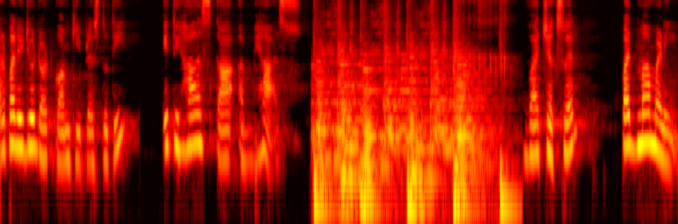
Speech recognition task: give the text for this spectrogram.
अरपा की प्रस्तुति, इतिहास का अभ्यास। वाचक स्वर, पद्मामणि।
